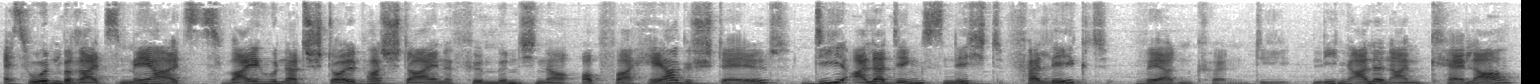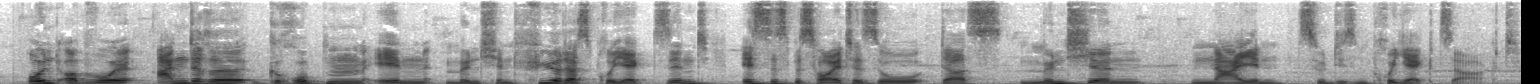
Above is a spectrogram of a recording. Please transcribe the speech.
es wurden bereits mehr als 200 Stolpersteine für Münchner Opfer hergestellt, die allerdings nicht verlegt werden können. Die liegen alle in einem Keller und obwohl andere Gruppen in München für das Projekt sind, ist es bis heute so, dass München Nein zu diesem Projekt sagt.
